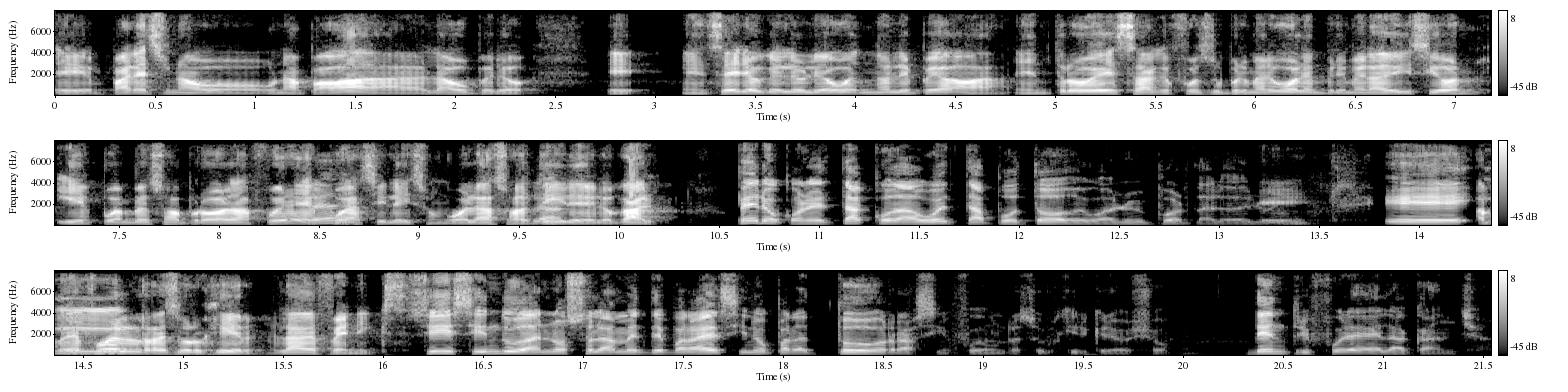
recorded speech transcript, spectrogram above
eh, parece una, una pavada, Lau, pero eh, en serio que Lulia no le pegaba. Entró esa, que fue su primer gol en primera división, y después empezó a probar afuera, y después así le hizo un golazo a Tigre de local. Pero con el taco de Agüet tapó todo igual, no importa lo de Luis. Eh, fue el resurgir, la de Fénix. Sí, sin duda, no solamente para él, sino para todo Racing fue un resurgir, creo yo. Dentro y fuera de la cancha.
